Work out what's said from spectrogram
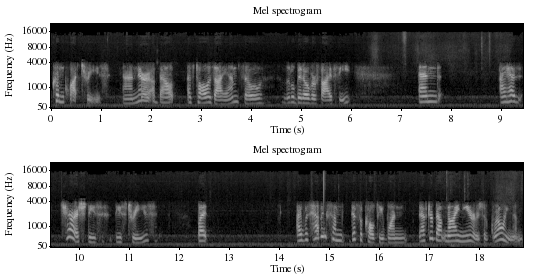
kumquat trees, and they're about as tall as I am, so a little bit over five feet. And I had cherished these these trees, but I was having some difficulty one after about nine years of growing them.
